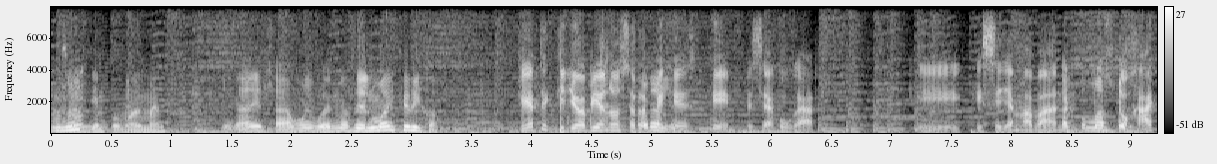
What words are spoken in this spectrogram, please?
no, tiempo muy mal. Mira, estaba muy bueno. ¿El Moy qué dijo? Fíjate que yo había unos RPGs que empecé a jugar eh, que se llamaban Dot Hack.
